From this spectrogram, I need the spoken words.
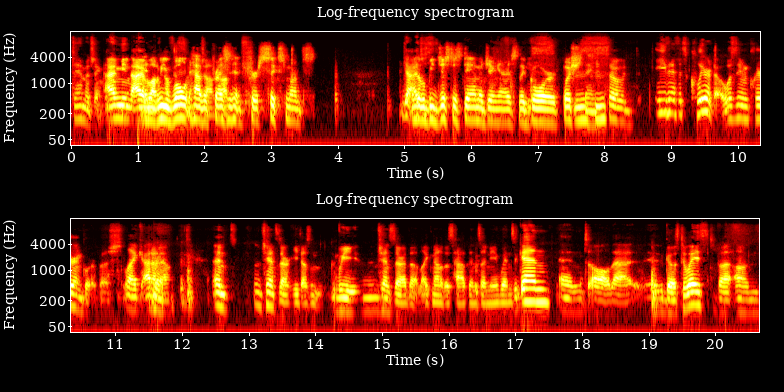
damaging. I mean, I have a lot And of we won't have a president for six months. Yeah, and it'll just- be just as damaging as the Gore Bush Mhm. thing. So even if it's clear though, it wasn't even clear in Gore Bush. Like I don't Right. know. And chances are he doesn't. We chances are that like none of this happens and he wins again and all that it goes to waste. But um,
